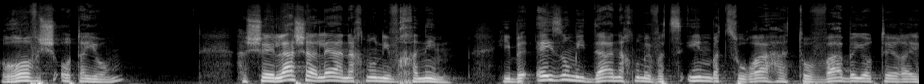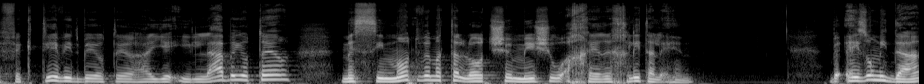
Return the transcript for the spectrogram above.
רוב שעות היום, השאלה שעליה אנחנו נבחנים היא באיזו מידה אנחנו מבצעים בצורה הטובה ביותר, האפקטיבית ביותר, היעילה ביותר, משימות ומטלות שמישהו אחר החליט עליהן. באיזו מידה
